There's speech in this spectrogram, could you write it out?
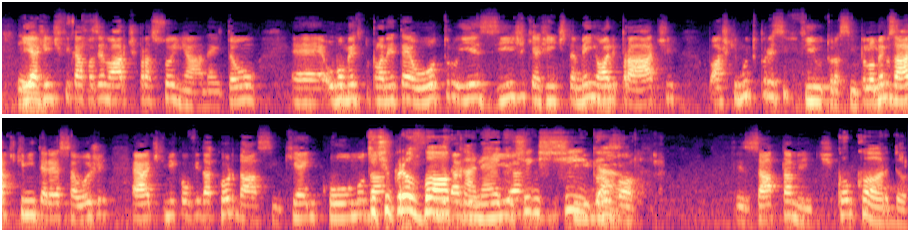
Sim. e a gente ficar fazendo arte para sonhar, né? Então, é, o momento do planeta é outro e exige que a gente também olhe para a arte, acho que muito por esse filtro, assim. Pelo menos a arte que me interessa hoje é a arte que me convida a acordar, assim, que é incômoda. Que te provoca, né? Que te instiga. Que Exatamente. Concordo.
